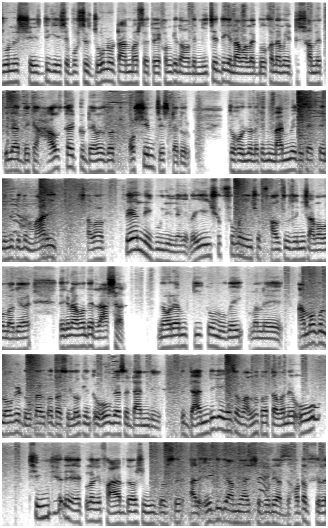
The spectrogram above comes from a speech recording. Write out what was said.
জোনের শেষ দিকে এসে বসছে, জোনও টান মারছে, তো এখন কিন্তু আমাদের নিচের দিকে নামা লাগবে। ওখানে আমি একটু সামনে প্লেয়ার দেখে হালকা একটু ড্যামেজ দেওয়ার অসীম চেষ্টা করব। তো হইল না কিন্তু নামিয়ে দেখে একটা এনিমি কিন্তু মারি সালার পেনে গুলি লাগে ভাই। এইসব সময় এইসব ফালতু জিনিস আমাকে লাগে হয়। তো এখানে আমাদের রাশার নরে আমি কি কমু ভাই মানে আমাকে লগে ঢোকার কথা ছিল কিন্তু ও গেছে ডান দিকে তো ডান দিকে গেছে ভালো কথা মানে ও তিনটে এক লগে ফায়ার দেওয়া শুরু করছে আর এদিকে আমি আসছে পড়ি আর হঠাৎ করে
